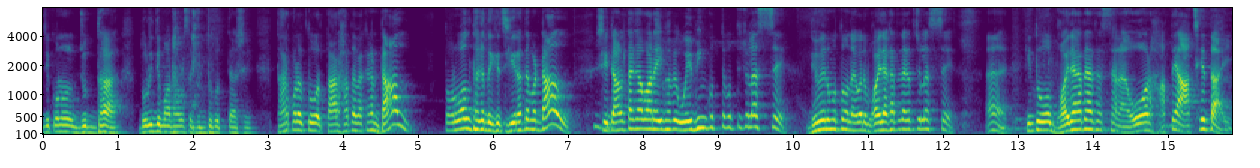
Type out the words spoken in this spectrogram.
যে কোনো যোদ্ধা দড়ি দিয়ে বাঁধা অবস্থায় যুদ্ধ করতে আসে। তারপরে তো তার হাতে একখান ডাল, তরোয়াল থাকে দেখেছি, এর হাতে আবার ডাল। সেই ডালটাকে আবার এইভাবে ওয়েভিং করতে করতে চলে আসছে। ঢেউয়ের মতন এবারে ভয় দেখাতে দেখাতে চলে আসছে। হ্যাঁ কিন্তু ও ভয় দেখাতে আসছে না, ওর হাতে আছে তাই।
